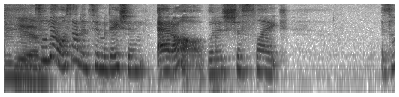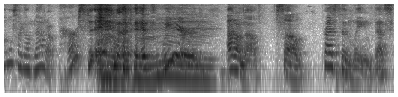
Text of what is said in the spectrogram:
Yeah. So no, it's not intimidation at all. But it's just like, it's almost like I'm not a person. Mm-hmm. it's weird. I don't know. So press and lean. That's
